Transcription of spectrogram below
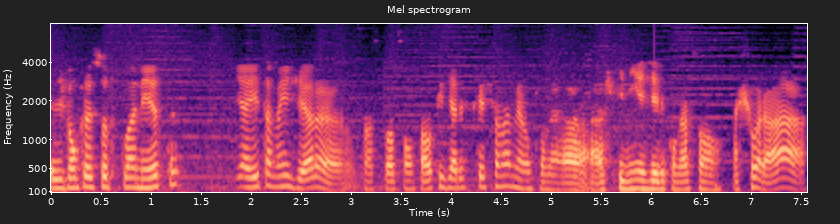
Eles vão para esse outro planeta. E aí também gera uma situação tal que gera esse questionamento, né? As filhinhas dele começam a chorar,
